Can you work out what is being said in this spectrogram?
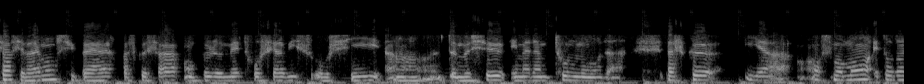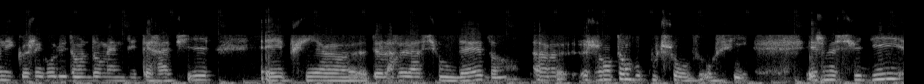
ça c'est vraiment super parce que ça, on peut le mettre au service aussi euh, de monsieur et madame tout le monde. Parce que il y a en ce moment, étant donné que j'évolue dans le domaine des thérapies et puis euh, de la relation d'aide, euh, j'entends beaucoup de choses aussi. Et je me suis dit,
